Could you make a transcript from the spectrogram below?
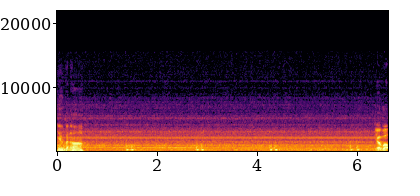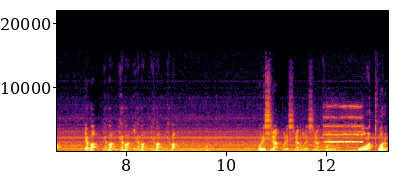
間に合うかな。やば。やば。やば。やば。やば。やば。やば。俺知らん。俺知らん。俺知らん。こんなおお止まる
